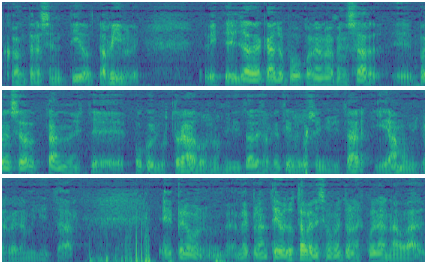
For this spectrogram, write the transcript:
contrasentido terrible. ¿Viste? Ya de acá yo puedo ponerme a pensar, eh, pueden ser tan este, poco ilustrados los militares argentinos. Yo soy militar y amo mi carrera militar. Eh, pero me planteo, yo estaba en ese momento en la escuela naval,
